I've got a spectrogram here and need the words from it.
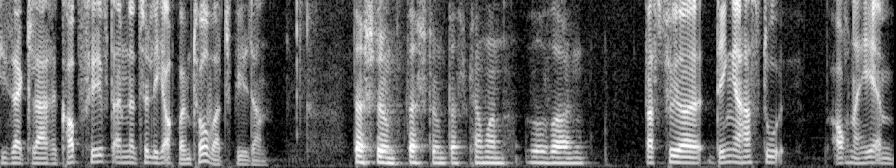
Dieser klare Kopf hilft einem natürlich auch beim Torwartspiel dann. Das stimmt, das stimmt, das kann man so sagen. Was für Dinge hast du auch nachher im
